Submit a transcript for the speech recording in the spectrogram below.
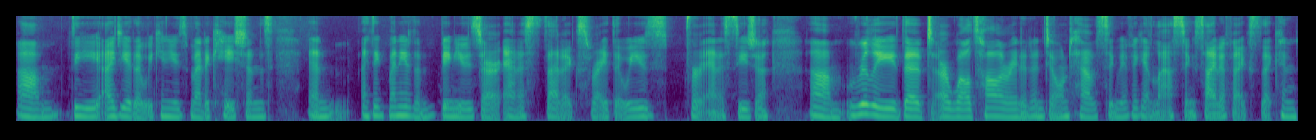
um, the idea that we can use medications, and I think many of them being used are anesthetics, right? That we use for anesthesia, um, really that are well tolerated and don't have significant lasting side effects that can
